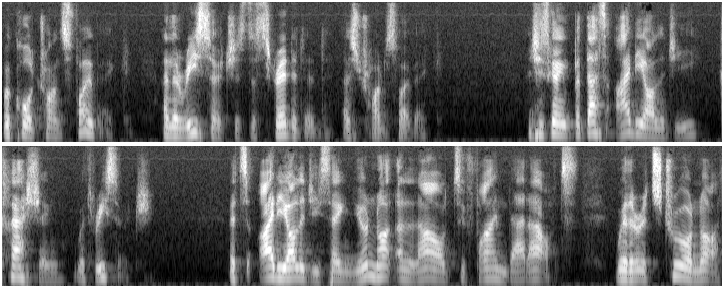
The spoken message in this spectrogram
we're called transphobic. And the research is discredited as transphobic. And she's going, but that's ideology clashing with research. It's ideology saying you're not allowed to find that out. Whether it's true or not,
